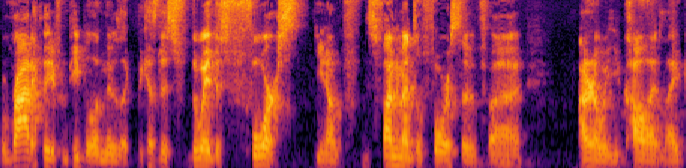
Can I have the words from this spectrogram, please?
radically different people, and there's like because this the way this force, you know, this fundamental force of uh, I don't know what you call it, like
